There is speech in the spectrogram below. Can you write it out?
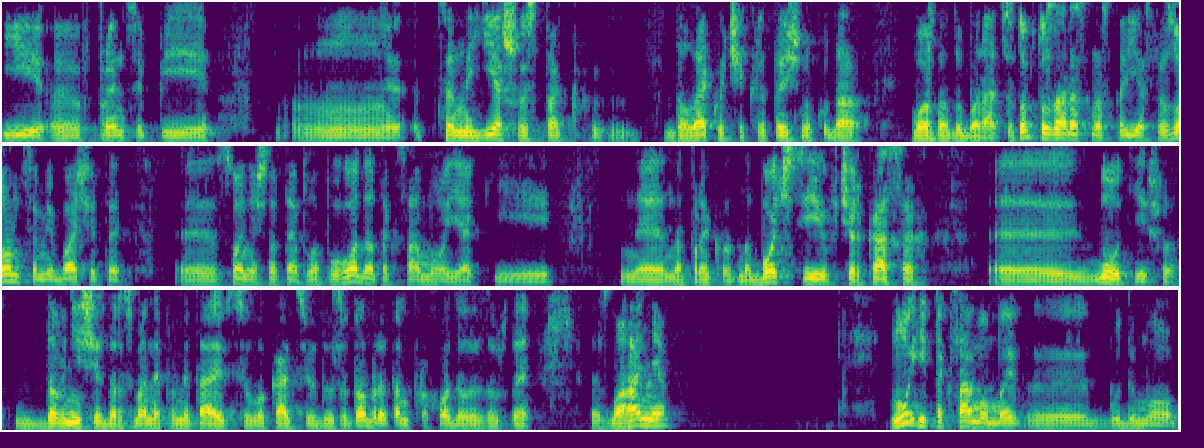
і, е, в принципі, це не є щось так далеко чи критично, куди можна добиратися. Тобто зараз настає сезон, самі бачите, сонячна тепла погода, так само, як і, наприклад, на бочці в Черкасах. Е, Ну, ті, що давніші дарсмени пам'ятають цю локацію дуже добре, там проходили завжди змагання. Ну і так само ми е, будемо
